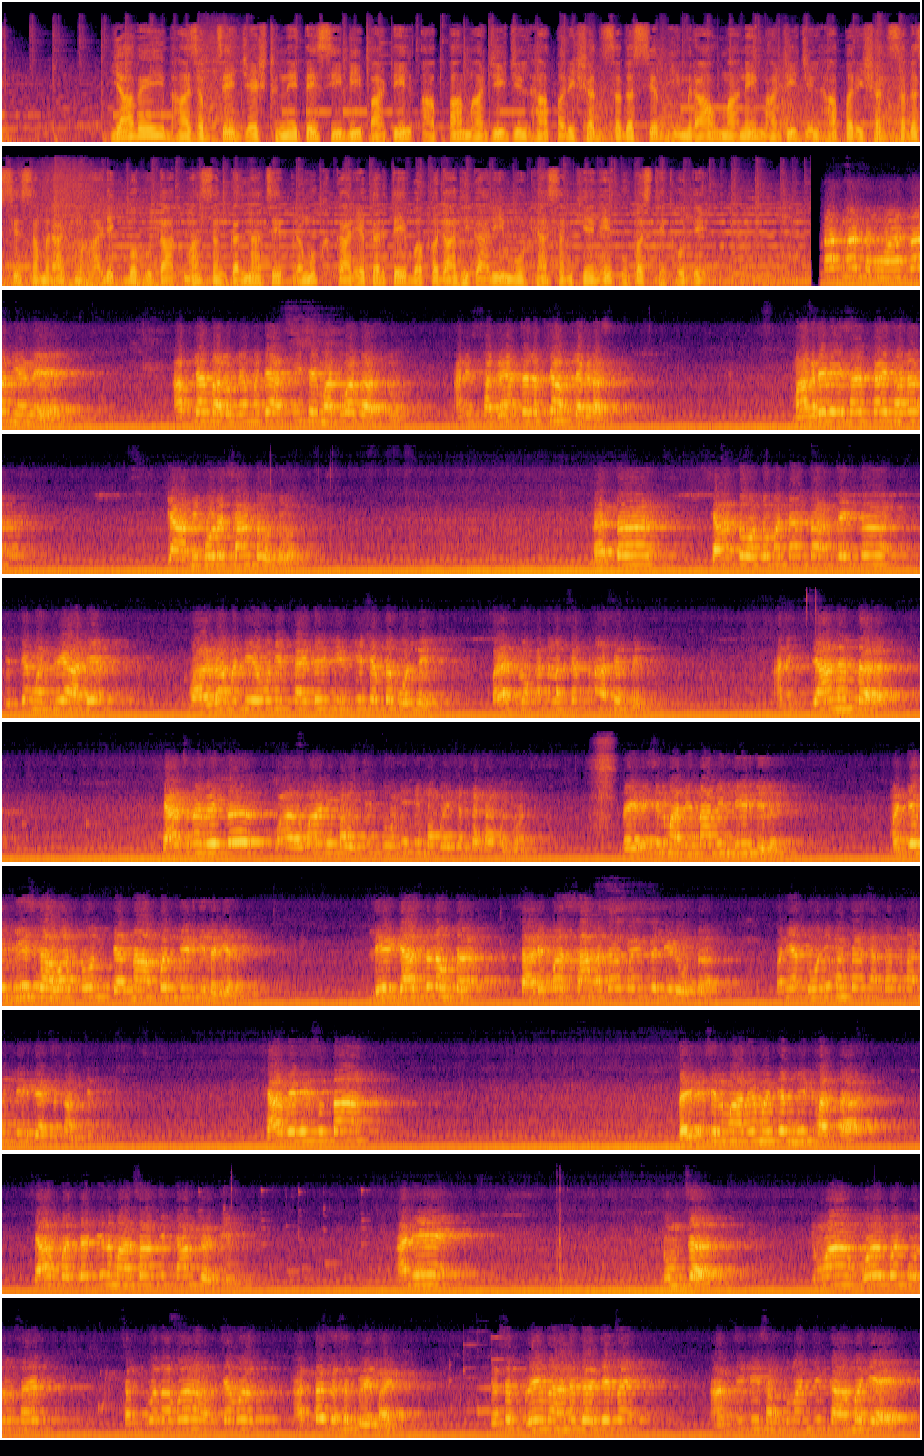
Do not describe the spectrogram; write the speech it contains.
यावेळी भाजपचे ज्येष्ठ नेते सी बी पाटील आप्पा माजी जिल्हा परिषद सदस्य भीमराव माने माजी जिल्हा परिषद सदस्य सम्राट महाडिक बहुतात्मा संकलनाचे प्रमुख कार्यकर्ते व पदाधिकारी मोठ्या संख्येने उपस्थित होते. हुतात्मा समूहाचा निर्णय आपल्या तालुक्यामध्ये अतिशय महत्त्वाचा असतो आणि सगळ्यांचं लक्ष आपल्याकडे असतं. मागल्या वेळी साहेब काय झालं? की आम्ही थोडं शांत होतो. नंतर शांत होतो म्हणल्यानंतर आमच्या इथं तिथले मंत्री आले. वाळव्यामध्ये येऊन एक काहीतरी तिरके शब्द बोलले. बऱ्याच लोकांना लक्षात पण असेल ते. आणि त्यानंतर त्याच नव्हे तर वाळवा आणि बावची दोन्ही जिल्हा परिषद गटामधून दैवेशील मानेंना आम्ही लीड दिलं. म्हणजे वीस गावातून त्यांना आपण लीड दिलं गेलं. लीड जास्त नव्हतं साडेपाच सहा हजार पर्यंत लीड होतं. पण या दोन्ही मतदारसंघातून आम्ही लीड द्यायचं काम केलं. ह्यावेळी सुद्धा दैवेशील माने म्हणजे मी खासदार. त्या पद्धतीनं माणसं आमचे काम करतील. आणि तुमचं किंवा वर पण बोलून साहेब संकुलावर आमच्यावर आता जसं प्रेम आहे तसं प्रेम राहणं गरजेचं आहे. आमची जी संकुलांची कामं जी आहेत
